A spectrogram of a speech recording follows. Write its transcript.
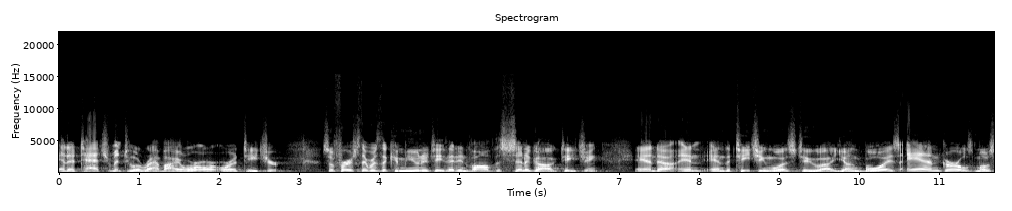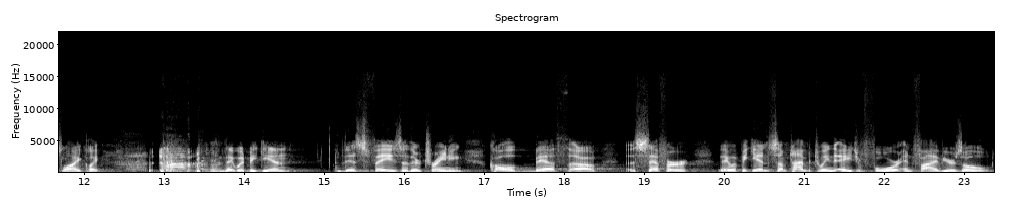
an attachment to a rabbi or, or, or a teacher. So, first, there was the community that involved the synagogue teaching. And, uh, and, and the teaching was to uh, young boys and girls, most likely. they would begin this phase of their training called Beth uh, Sefer. They would begin sometime between the age of four and five years old.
